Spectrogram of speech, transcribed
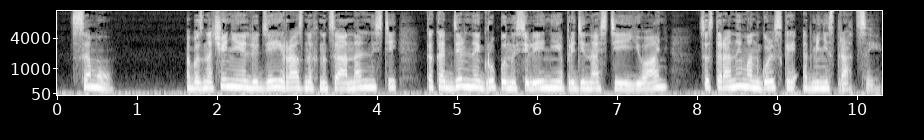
— саму. Обозначение людей разных национальностей как отдельной группы населения при династии Юань со стороны монгольской администрации.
